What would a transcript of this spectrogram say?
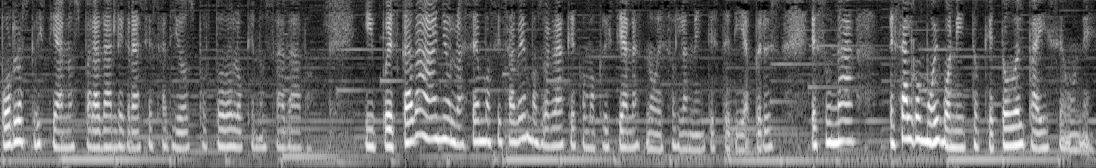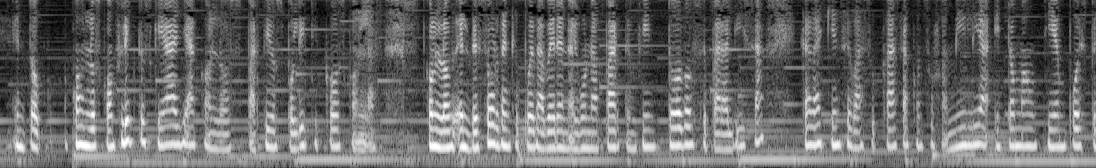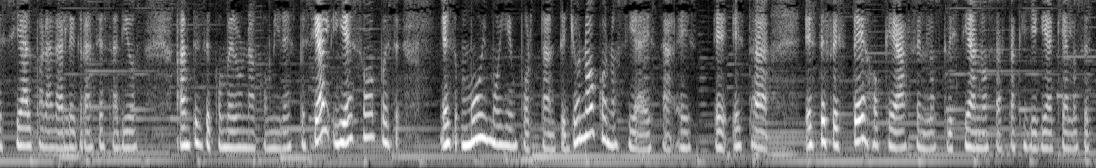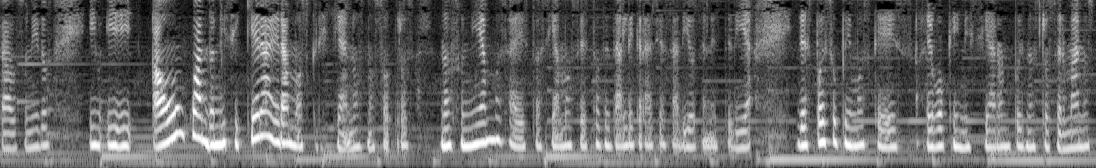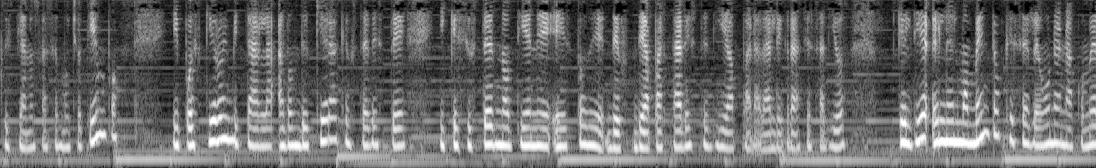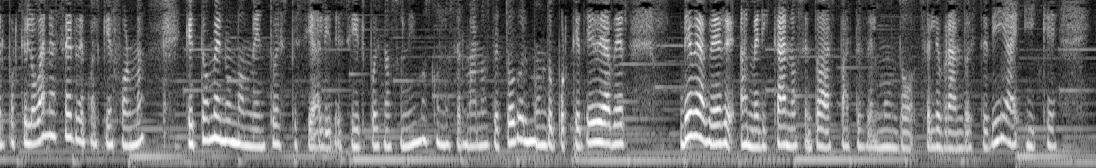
por los cristianos para darle gracias a Dios por todo lo que nos ha dado. Y pues cada año lo hacemos y sabemos, ¿verdad? Que como cristianas no es solamente este día, pero es, es, una, es algo muy bonito que todo el país se une en con los conflictos que haya, con los partidos políticos, con las con el desorden que pueda haber en alguna parte, en fin, todo se paraliza, cada quien se va a su casa con su familia y toma un tiempo especial para darle gracias a Dios antes de comer una comida especial y eso pues es muy, muy importante. Yo no conocía esta, eh, esta, este festejo que hacen los cristianos hasta que llegué aquí a los Estados Unidos y, y aun cuando ni siquiera éramos cristianos nosotros, nos uníamos a esto, hacíamos esto de darle gracias a Dios en este día. Después supimos que es algo que iniciaron pues nuestros hermanos cristianos hace mucho tiempo y pues quiero invitarla a donde quiera que usted esté y que si usted no tiene esto de, de, apartar este día para darle gracias a Dios, que el día, en el momento que se reúnan a comer, porque lo van a hacer de cualquier forma, que tomen un momento especial y decir, pues nos unimos con los hermanos de todo el mundo, porque debe haber debe haber americanos en todas partes del mundo celebrando este día y que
